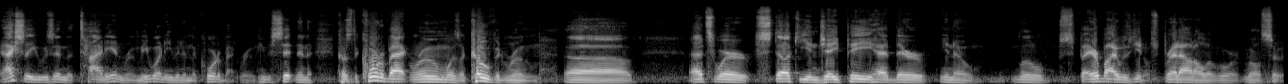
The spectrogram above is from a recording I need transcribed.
actually he was in the tight end room. He wasn't even in the quarterback room. He was sitting in the because the quarterback room was a COVID room. Uh, that's where Stuckey and JP had their you know little. Everybody was you know spread out all over. Well, so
